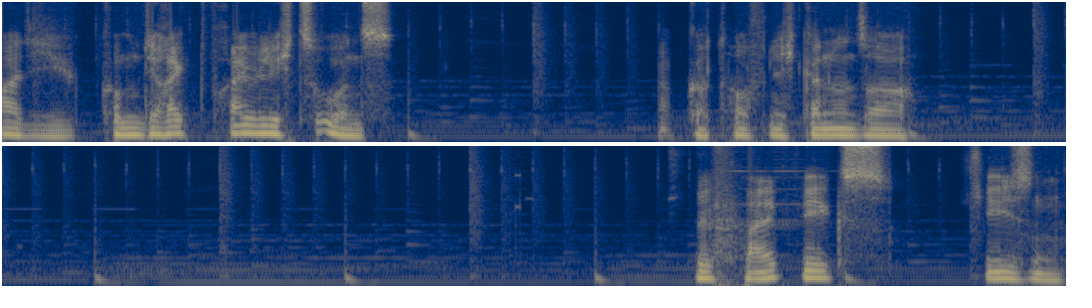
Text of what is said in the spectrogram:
Ah, die kommen direkt freiwillig zu uns. Oh Gott, hoffentlich kann unser Schiff halbwegs schießen.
